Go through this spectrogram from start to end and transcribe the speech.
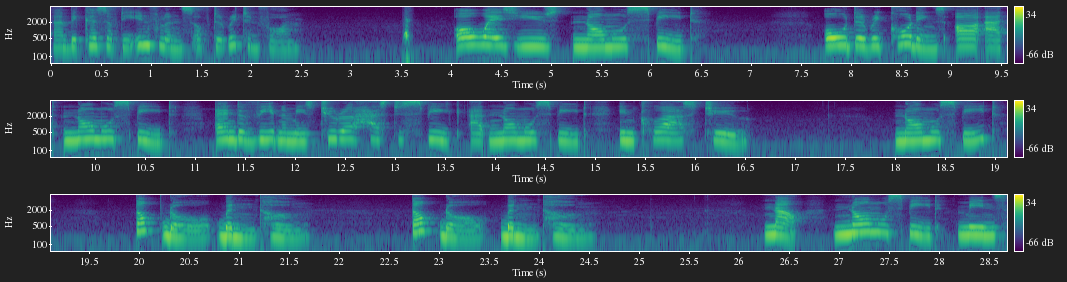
uh, because of the influence of the written form. Always use normal speed. All the recordings are at normal speed and the Vietnamese tutor has to speak at normal speed in class too. Normal speed tốc độ bình thường tốc độ bình thường. Now, normal speed means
